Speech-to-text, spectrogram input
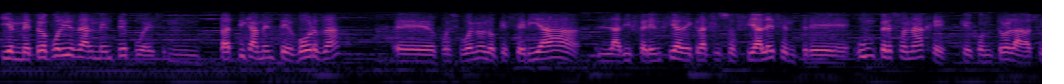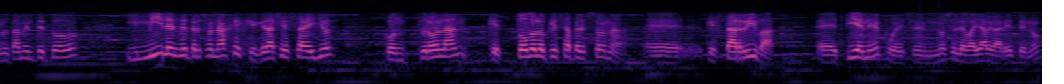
Y en Metrópolis realmente, pues mm, prácticamente borda eh, pues bueno, lo que sería la diferencia de clases sociales entre un personaje que controla absolutamente todo y miles de personajes que gracias a ellos controlan que todo lo que esa persona eh, que está arriba eh, tiene, pues no se le vaya al garete, ¿no?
